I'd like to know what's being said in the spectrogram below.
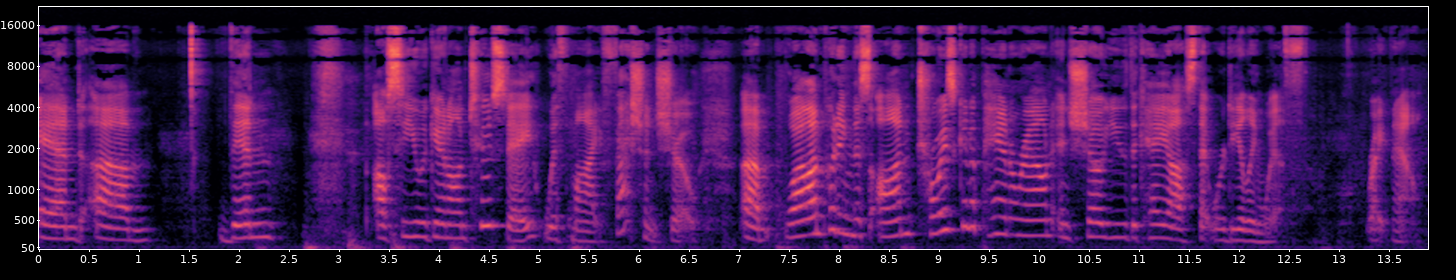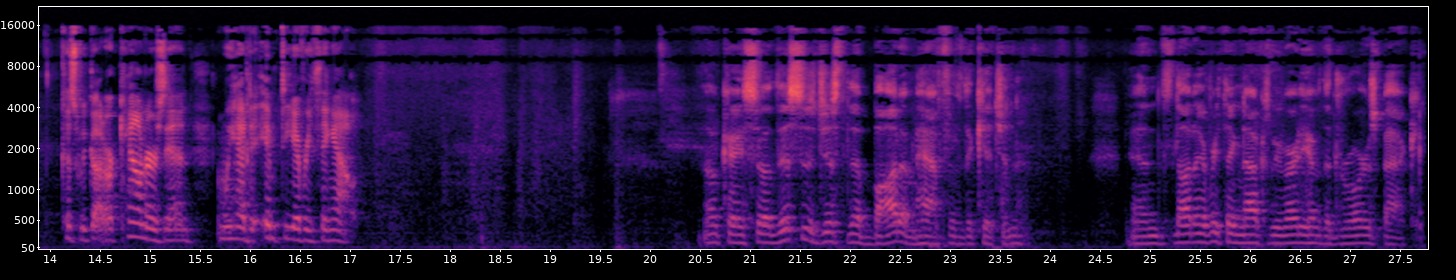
And um, then I'll see you again on Tuesday with my fashion show. Um, while I'm putting this on, Troy's going to pan around and show you the chaos that we're dealing with right now because we got our counters in and we had to empty everything out. Okay, so this is just the bottom half of the kitchen. And it's not everything now because we've already have the drawers back.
